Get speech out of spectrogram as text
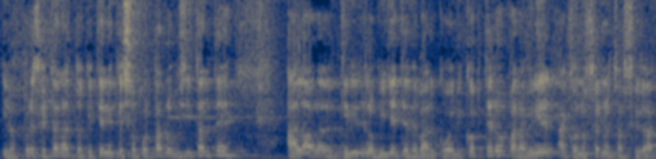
y los precios tan altos que tienen que soportar los visitantes a la hora de adquirir los billetes de barco o helicóptero para venir a conocer nuestra ciudad.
